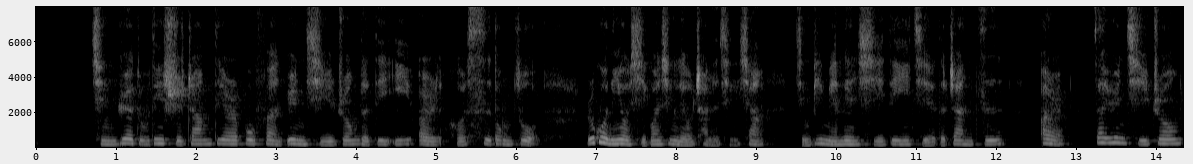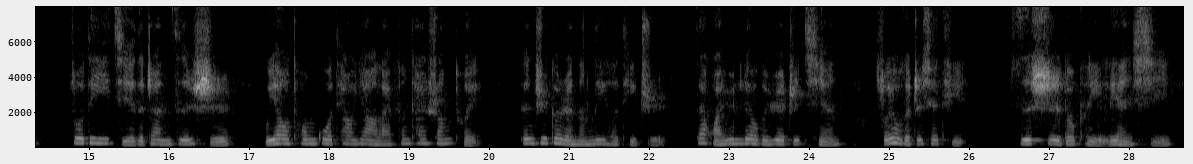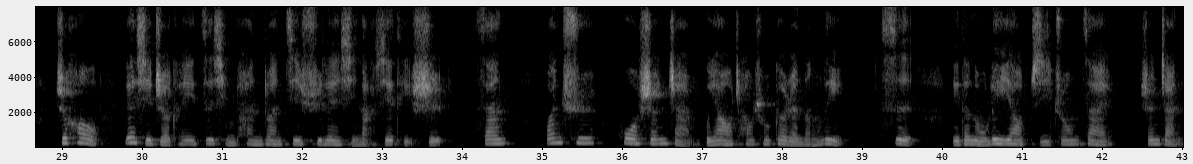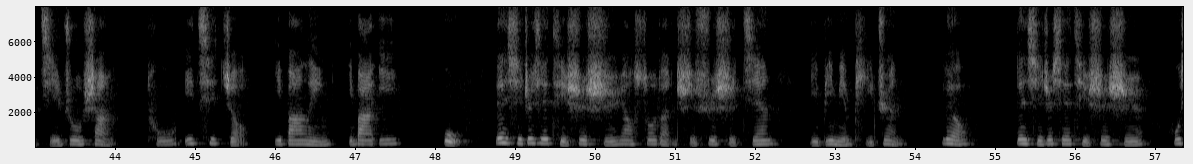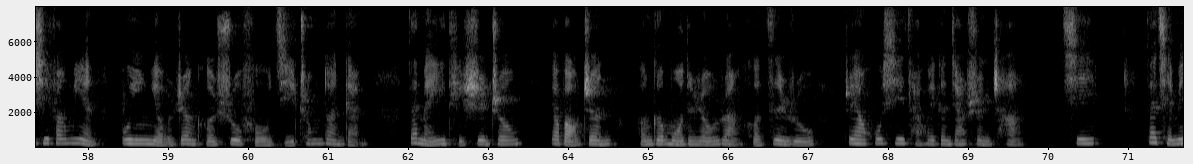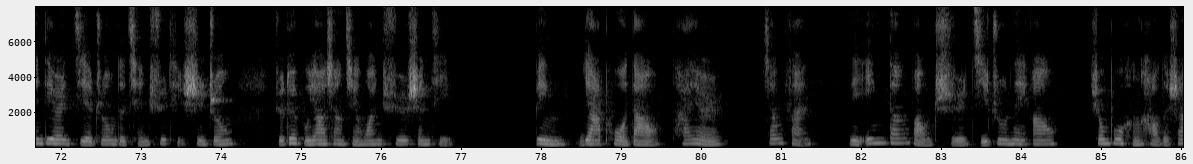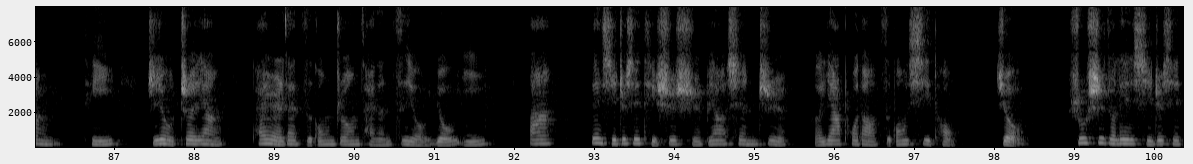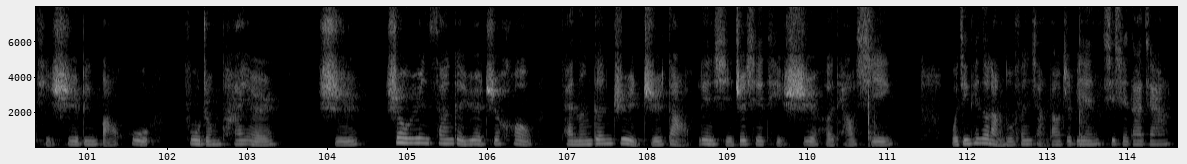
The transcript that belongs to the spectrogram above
请阅读第十章第二部分孕期中的第一、二和四动作。如果你有习惯性流产的倾向，请避免练习第一节的站姿。二在孕期中做第一节的站姿时，不要通过跳跃来分开双腿。根据个人能力和体质，在怀孕六个月之前，所有的这些体姿势都可以练习。之后，练习者可以自行判断继续练习哪些体式。三、弯曲或伸展不要超出个人能力。四、你的努力要集中在。伸展脊柱上，图一七九、一八零、一八一五。练习这些体式时，要缩短持续时间，以避免疲倦。六、练习这些体式时，呼吸方面不应有任何束缚及中断感。在每一体式中，要保证横膈膜的柔软和自如，这样呼吸才会更加顺畅。七。在前面第二节中的前屈体式中，绝对不要向前弯曲身体，并压迫到胎儿。相反，你应当保持脊柱内凹、胸部很好的上提，只有这样，胎儿在子宫中才能自由游移。八、练习这些体式时，不要限制和压迫到子宫系统。九、舒适的练习这些体式，并保护腹中胎儿。十、受孕三个月之后，才能根据指导练习这些体式和调息。我今天的朗读分享到这边，谢谢大家。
